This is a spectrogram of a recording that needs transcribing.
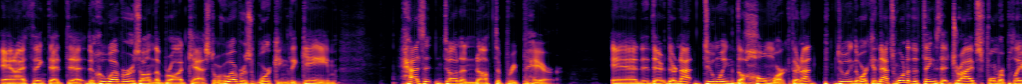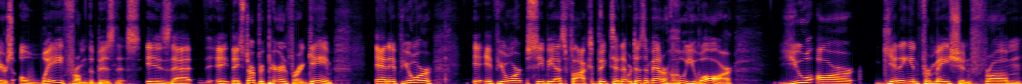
and I think that the, the whoever is on the broadcast or whoever's working the game hasn't done enough to prepare, and they're they're not doing the homework. They're not doing the work, and that's one of the things that drives former players away from the business is that they they start preparing for a game, and if you're if you're CBS, Fox, Big Ten Network, doesn't matter who you are, you are getting information from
